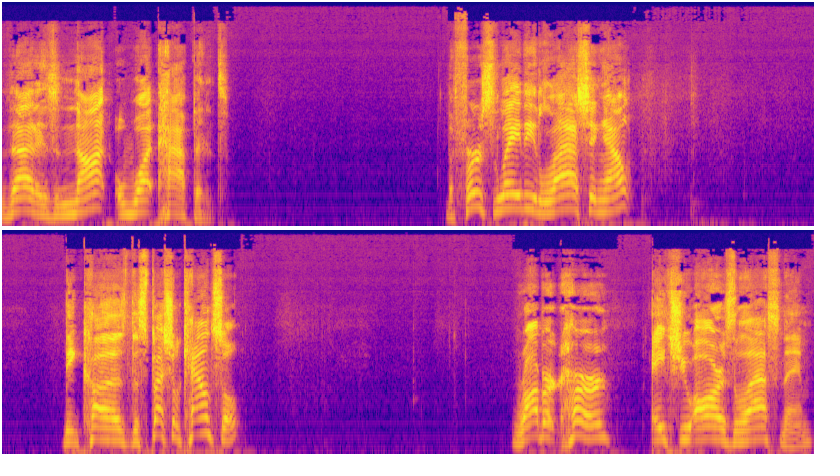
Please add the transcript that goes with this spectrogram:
That is not what happened. The First Lady lashing out because the special counsel, Robert Hur, H U R is the last name,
